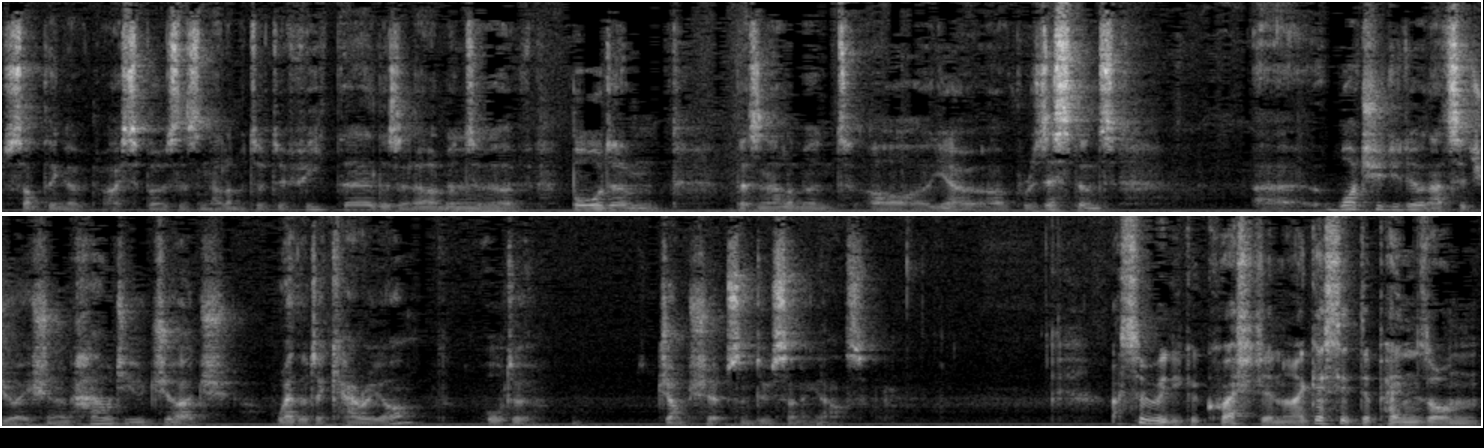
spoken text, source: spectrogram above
something of, I suppose, there's an element of defeat there. There's an element of boredom. There's an element, of you know, of resistance. Uh, what should you do in that situation, and how do you judge whether to carry on or to jump ships and do something else? That's a really good question. I guess it depends on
